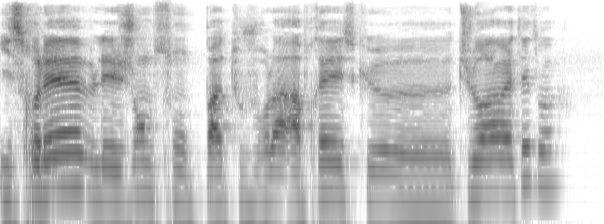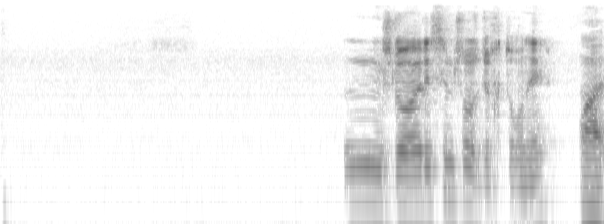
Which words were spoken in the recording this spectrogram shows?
Il se relève, les jambes sont pas toujours là. Après, est-ce que tu l'aurais arrêté toi? Je leur ai laissé une chance de retourner. Ouais,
